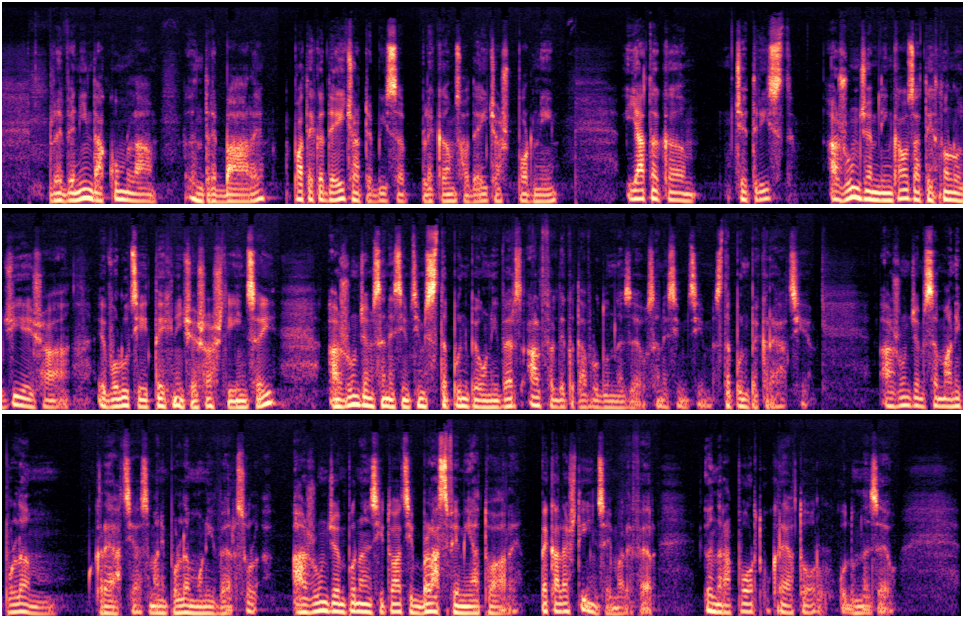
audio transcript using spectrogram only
Revenind acum la întrebare, poate că de aici ar trebui să plecăm sau de aici aș porni, iată că ce trist, ajungem din cauza tehnologiei și a evoluției tehnice și a științei, ajungem să ne simțim stăpâni pe univers altfel decât a vrut Dumnezeu să ne simțim, stăpâni pe creație. Ajungem să manipulăm creația, să manipulăm universul, ajungem până în situații blasfemiatoare, pe calea științei mă refer, în raport cu Creatorul, cu Dumnezeu.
